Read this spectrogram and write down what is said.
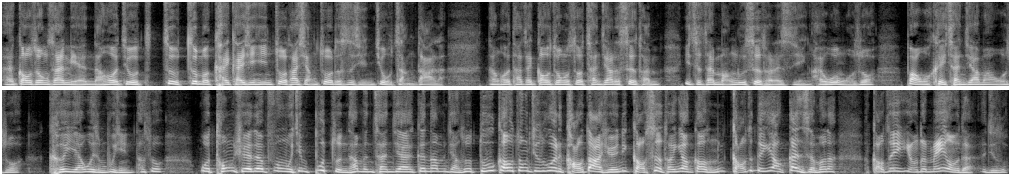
呃，高中三年，然后就就这么开开心心做他想做的事情，就长大了。然后他在高中的时候参加了社团，一直在忙碌社团的事情，还问我说：“爸，我可以参加吗？”我说：“可以啊，为什么不行？”他说：“我同学的父母亲不准他们参加，跟他们讲说，读高中就是为了考大学，你搞社团要搞什么？你搞这个要干什么呢？搞这些有的没有的，就说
